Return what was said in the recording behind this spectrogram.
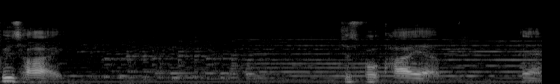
Who's high? Just vote high up. Then.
